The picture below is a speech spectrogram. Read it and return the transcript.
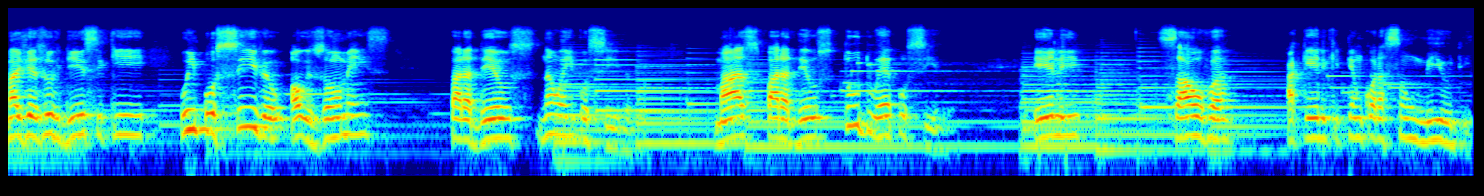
Mas Jesus disse que o impossível aos homens, para Deus não é impossível, mas para Deus tudo é possível. Ele salva aquele que tem um coração humilde.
